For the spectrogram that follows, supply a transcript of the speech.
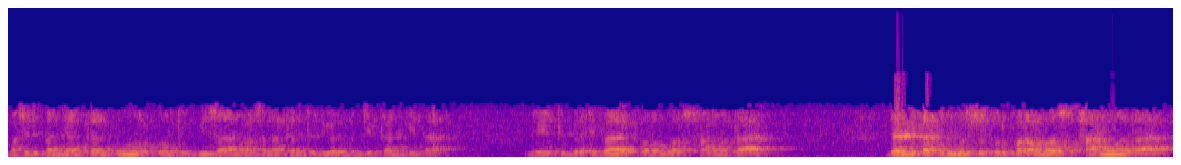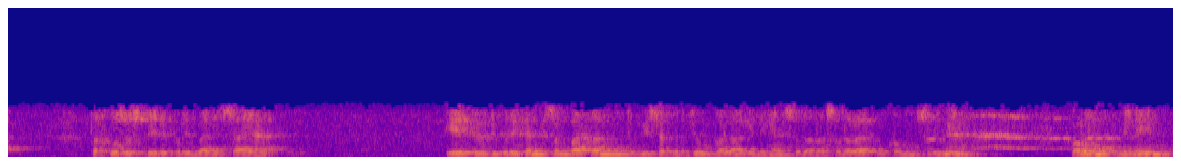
masih dipanjangkan umur untuk bisa melaksanakan tujuan penciptaan kita yaitu beribadah kepada Allah Subhanahu wa taala dan kita pun bersyukur kepada Allah Subhanahu wa taala terkhusus diri pribadi saya yaitu diberikan kesempatan untuk bisa berjumpa lagi dengan saudara-saudaraku kaum muslimin kaum mukminin.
